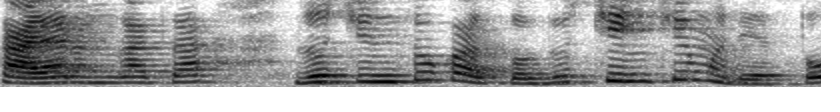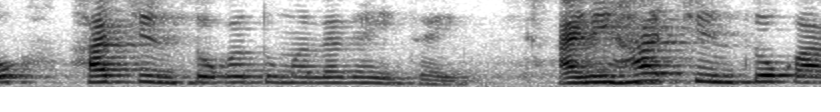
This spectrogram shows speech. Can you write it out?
काळ्या रंगाचा जो चिंचोका असतो जो चिंचेमध्ये असतो हा चिंचोका तुम्हाला घ्यायचा आहे. आणि हा चिंचोका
